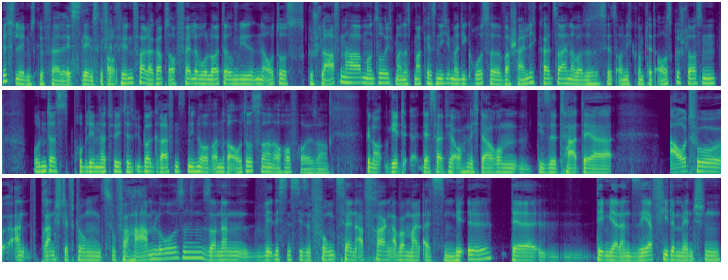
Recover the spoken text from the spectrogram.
Ist lebensgefährlich. ist lebensgefährlich. Auf jeden Fall. Da gab es auch Fälle, wo Leute irgendwie in Autos geschlafen haben und so. Ich meine, das mag jetzt nicht immer die große Wahrscheinlichkeit sein, aber das ist jetzt auch nicht komplett ausgeschlossen. Und das Problem natürlich des Übergreifens nicht nur auf andere Autos, sondern auch auf Häuser. Genau, geht deshalb ja auch nicht darum, diese Tat der Autobrandstiftung zu verharmlosen, sondern wenigstens diese Funkzellen abfragen, aber mal als Mittel, der, dem ja dann sehr viele Menschen,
